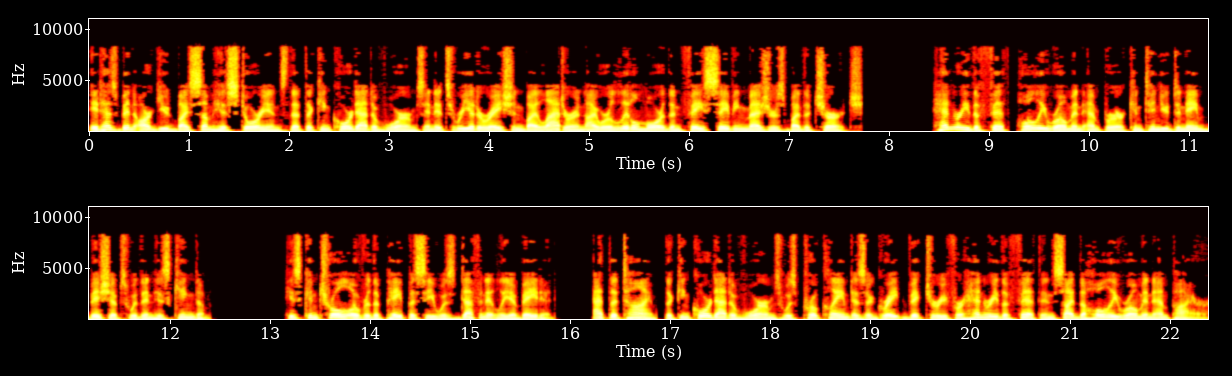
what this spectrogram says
It has been argued by some historians that the Concordat of Worms and its reiteration by Lateran I were little more than face-saving measures by the Church. Henry V, Holy Roman Emperor continued to name bishops within his kingdom. His control over the papacy was definitely abated. At the time, the Concordat of Worms was proclaimed as a great victory for Henry V inside the Holy Roman Empire.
